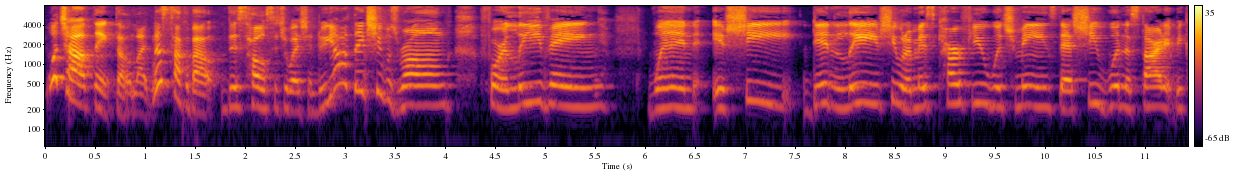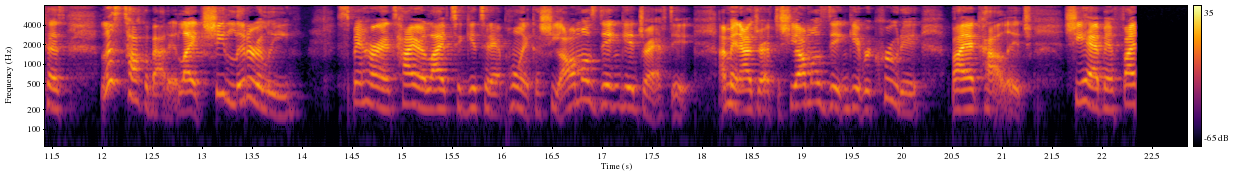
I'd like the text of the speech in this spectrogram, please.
What y'all think though? Like, let's talk about this whole situation. Do y'all think she was wrong for leaving when if she didn't leave, she would have missed curfew, which means that she wouldn't have started? Because let's talk about it. Like, she literally spent her entire life to get to that point because she almost didn't get drafted. I mean, I drafted. She almost didn't get recruited by a college. She had been fighting.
